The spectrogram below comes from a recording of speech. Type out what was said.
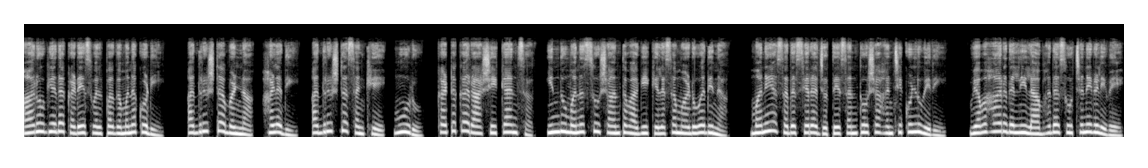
ಆರೋಗ್ಯದ ಕಡೆ ಸ್ವಲ್ಪ ಗಮನ ಕೊಡಿ. ಅದೃಷ್ಟ ಬಣ್ಣ, ಹಳದಿ. ಅದೃಷ್ಟ ಸಂಖ್ಯೆ ಮೂರು. ಕಟಕ ರಾಶಿ ಕ್ಯಾನ್ಸರ್. ಇಂದು ಮನಸ್ಸು ಶಾಂತವಾಗಿ ಕೆಲಸ ಮಾಡುವ ದಿನ. ಮನೆಯ ಸದಸ್ಯರ ಜೊತೆ ಸಂತೋಷ ಹಂಚಿಕೊಳ್ಳುವಿರಿ. ವ್ಯವಹಾರದಲ್ಲಿ ಲಾಭದ ಸೂಚನೆಗಳಿವೆ.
